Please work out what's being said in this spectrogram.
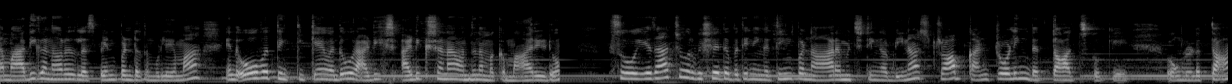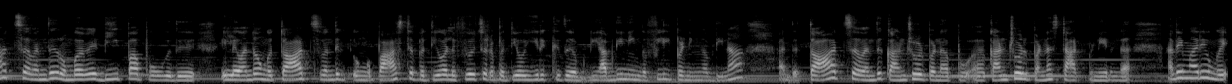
நம்ம அதிக நேரம் இதில் ஸ்பெண்ட் பண்ணுறது மூலியமாக இந்த ஓவர் திங்கிங்கே வந்து ஒரு அடிக்ஷ் அடிக்ஷனாக வந்து நமக்கு மாறிடும். ஸோ ஏதாச்சும் ஒரு விஷயத்தை பற்றி நீங்கள் திங்க் பண்ண ஆரம்பிச்சிட்டிங்க அப்படின்னா stop controlling the thoughts okay உங்களோட தாட்ஸை வந்து ரொம்பவே டீப்பாக போகுது. இல்லை வந்து உங்கள் தாட்ஸ் வந்து உங்கள் பாஸ்ட்டை பற்றியோ இல்லை ஃப்யூச்சரை பற்றியோ இருக்குது அப்படி அப்படி நீங்கள் ஃபீல் பண்ணீங்க அப்படின்னா அந்த தாட்ஸை வந்து கண்ட்ரோல் பண்ண கண்ட்ரோல் பண்ண ஸ்டார்ட் பண்ணிடுங்க அதே மாதிரி உங்கள்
